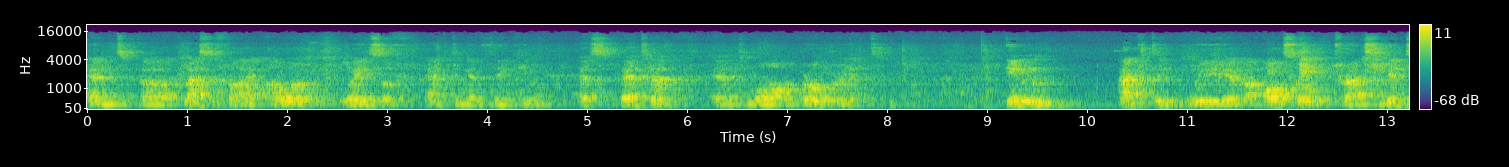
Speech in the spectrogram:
and uh, classify our ways of acting and thinking as better and more appropriate. In acting, we uh, also transmit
